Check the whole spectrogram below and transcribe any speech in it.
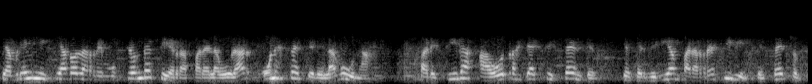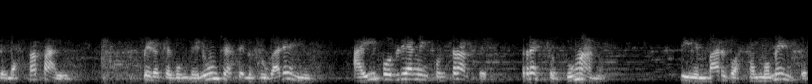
se habría iniciado la remoción de tierra para elaborar una especie de laguna, parecida a otras ya existentes que servirían para recibir desechos de la estatal. Pero según denuncias de los lugareños, ahí podrían encontrarse restos humanos. Sin embargo, hasta el momento,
